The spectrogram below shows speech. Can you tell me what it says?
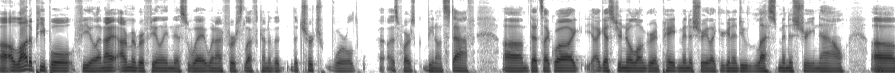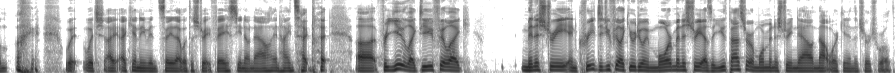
Uh, a lot of people feel, and I, I remember feeling this way when I first left kind of the, the church world as far as being on staff. Um, that's like, well, I, I, guess you're no longer in paid ministry. Like you're going to do less ministry now, um, which I, I can't even say that with a straight face, you know, now in hindsight. But uh, for you, like, do you feel like ministry and creed did you feel like you were doing more ministry as a youth pastor or more ministry now not working in the church world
